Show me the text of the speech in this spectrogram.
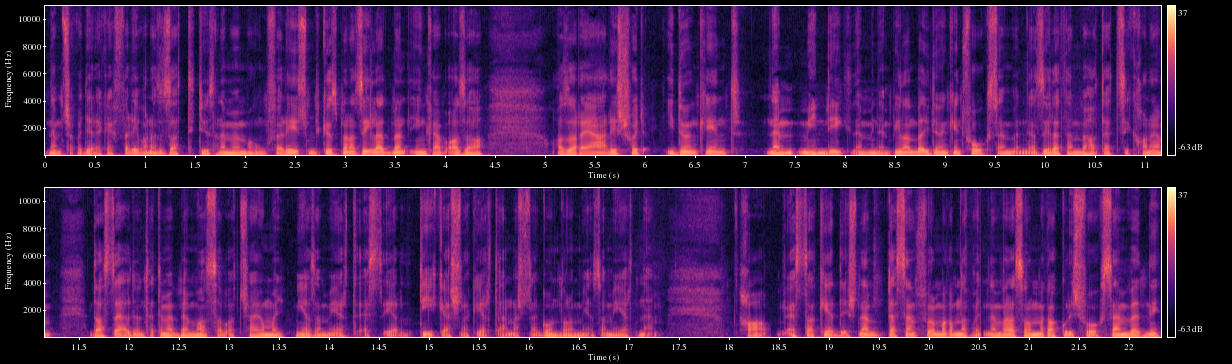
nem csak a gyerekek felé van az az attitűd, hanem önmagunk felé is, miközben az életben inkább az a, az a reális, hogy időnként nem mindig, nem minden pillanatban, időnként fogok szenvedni az életembe, ha tetszik, ha nem, de azt eldönthetem, ebben van szabadságom, hogy mi az, amiért ezt értékesnek, értelmesnek gondolom, mi az, amiért nem. Ha ezt a kérdést nem teszem föl magamnak, vagy nem válaszolom meg, akkor is fogok szenvedni,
